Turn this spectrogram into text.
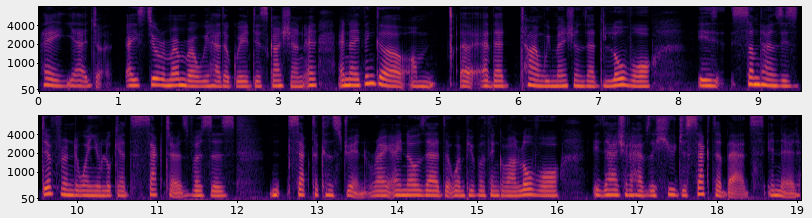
Hey, yeah, I still remember we had a great discussion, and and I think uh, um uh, at that time we mentioned that low vol is sometimes is different when you look at sectors versus sector constraint, right? I know that when people think about low vol, it actually has a huge sector bets in it.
